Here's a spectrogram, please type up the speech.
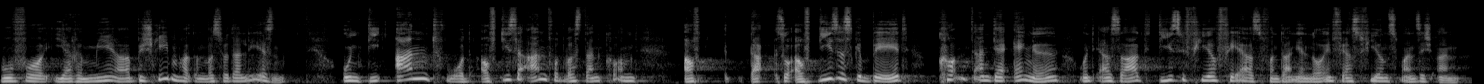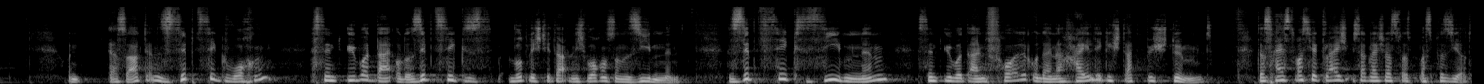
wovor Jeremia beschrieben hat und was wir da lesen. Und die Antwort auf diese Antwort, was dann kommt, auf, da, so auf dieses Gebet kommt dann der Engel und er sagt diese vier Vers von Daniel 9, Vers 24 an. Er sagt dann, 70 Wochen sind über dein, oder 70, wirklich steht da nicht Wochen, sondern Siebenen. 70 Siebenen sind über dein Volk und deine heilige Stadt bestimmt. Das heißt, was hier gleich, ich sage gleich, was, was, was passiert.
